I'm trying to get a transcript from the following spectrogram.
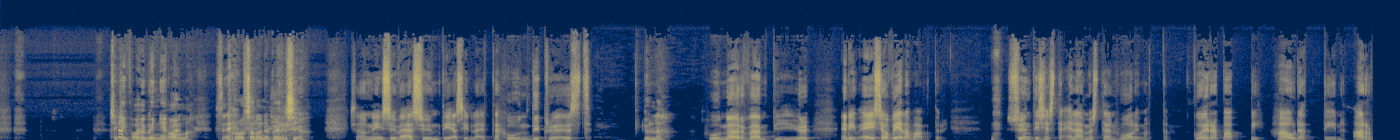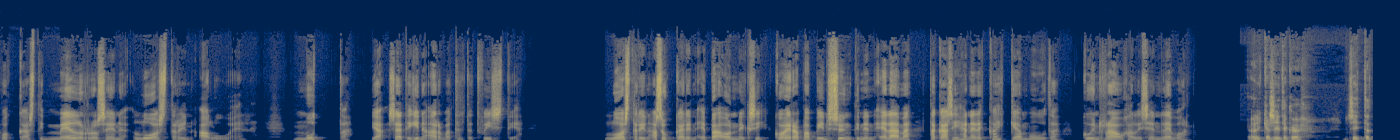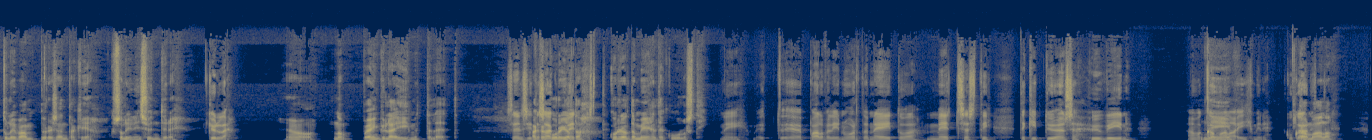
Sekin voi hyvin niin olla, se, ruotsalainen versio. Se on niin syvää syntiä sillä, että hun depressed. Kyllä. Hun är vampyr. Eli ei se ole vielä vampyri. Syntisestä elämästään huolimatta koirapappi haudattiin arvokkaasti Melrosen luostarin alueelle. Mutta, ja sä et ikinä arvaa tätä twistiä, luostarin asukkaiden epäonneksi koirapapin syntinen elämä takasi hänelle kaikkea muuta kuin rauhallisen levon. Eli siitäkö sitten tuli vampyyri sen takia, kun se oli niin syntinen? Kyllä. Joo, no en kyllä ihmettele, että sen siitä Aika kurjalta, kurjalta mieheltä kuulosti. Niin, palveli nuorta neitoa, metsästi, teki työnsä hyvin. Aivan niin. kamala ihminen. Kuka, kamala.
